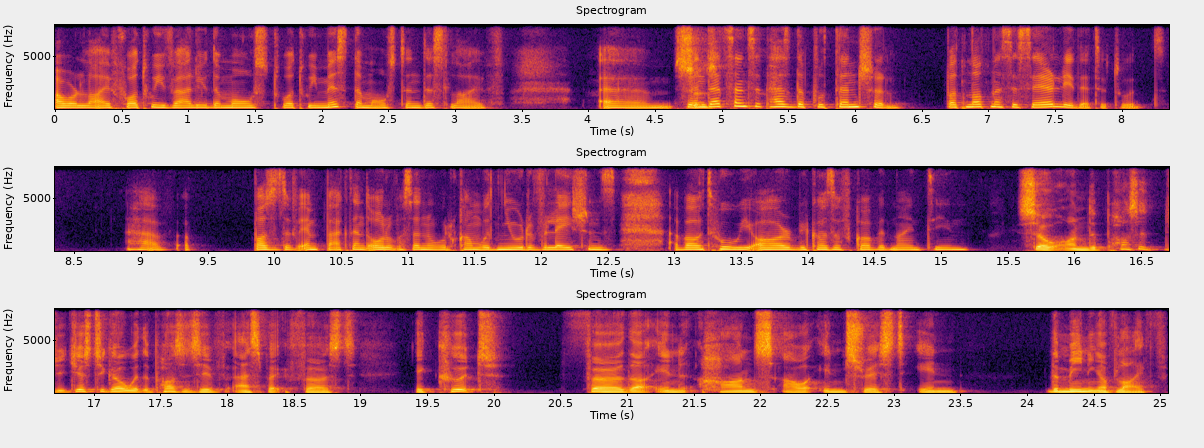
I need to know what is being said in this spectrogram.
our life what we value the most what we miss the most in this life um, so, So- in that sense, it has the potential, but not necessarily that it would have a positive impact. And all of a sudden, we'll come with new revelations about who we are because of COVID nineteen. So on the positive, just to go with the positive aspect first, it could further enhance our interest in the meaning of life.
